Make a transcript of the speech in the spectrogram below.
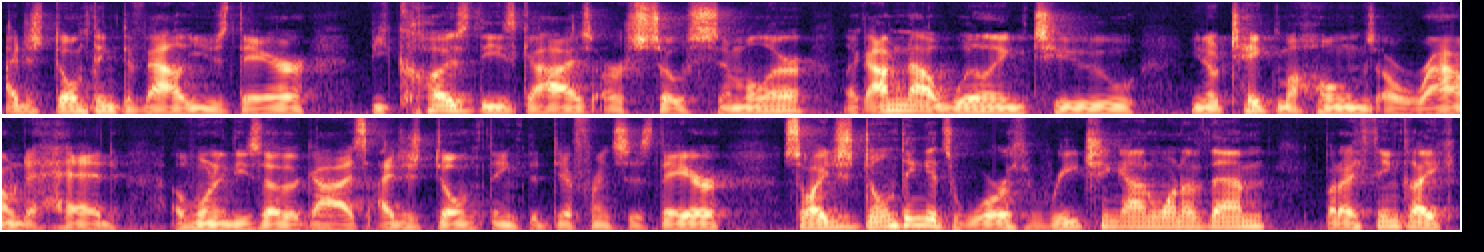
I just don't think the value's there because these guys are so similar. Like I'm not willing to, you know, take Mahomes around ahead of one of these other guys. I just don't think the difference is there. So I just don't think it's worth reaching on one of them. But I think like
